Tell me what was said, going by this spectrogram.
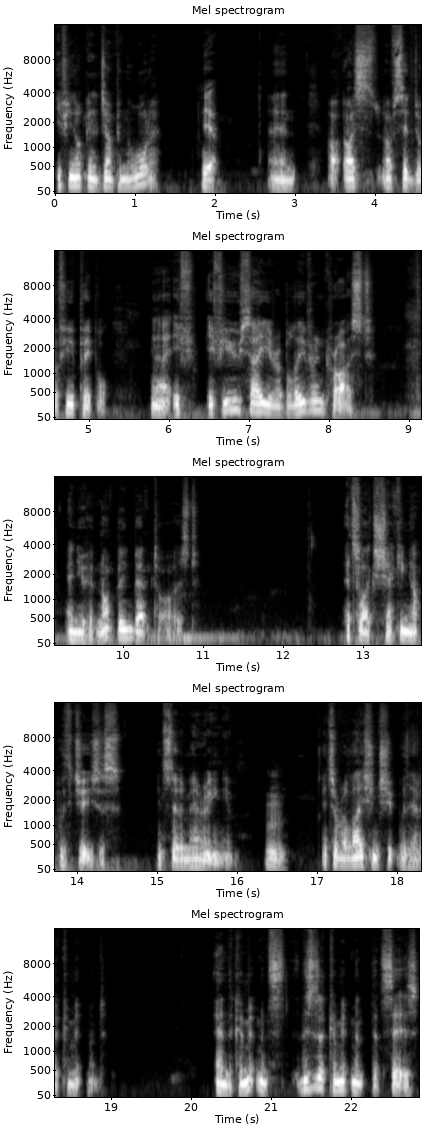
If you're not going to jump in the water. Yeah. And I, I, have said to a few people, you know, if, if you say you're a believer in Christ and you have not been baptized, it's like shacking up with Jesus instead of marrying him. Hmm. It's a relationship without a commitment. And the commitments, this is a commitment that says,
